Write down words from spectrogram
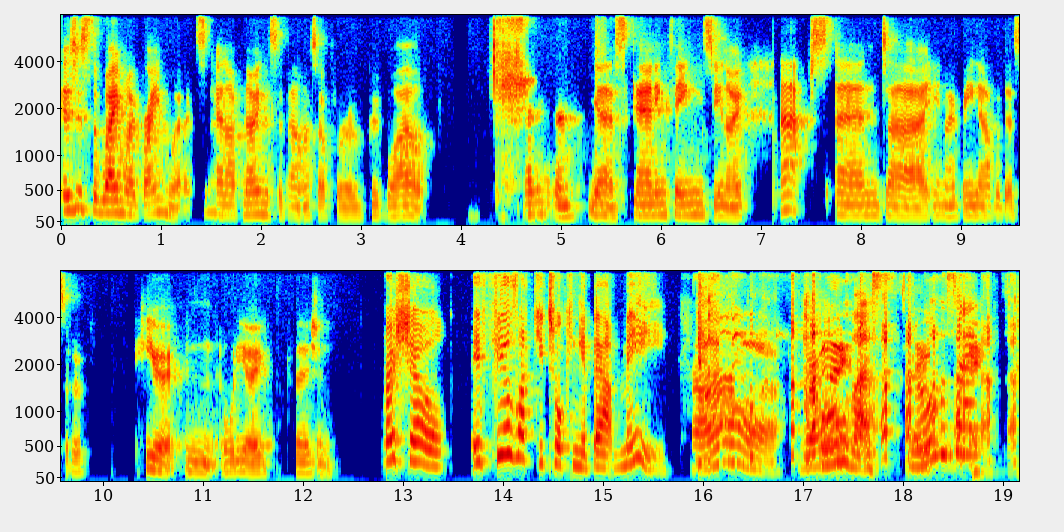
it's just the way my brain works and i've known this about myself for a good while and even yeah scanning things you know apps and uh, you know being able to sort of hear it in audio version. Rochelle, it feels like you're talking about me. Ah, right. all of us. We're all the same.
